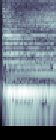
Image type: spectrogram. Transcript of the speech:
thank you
